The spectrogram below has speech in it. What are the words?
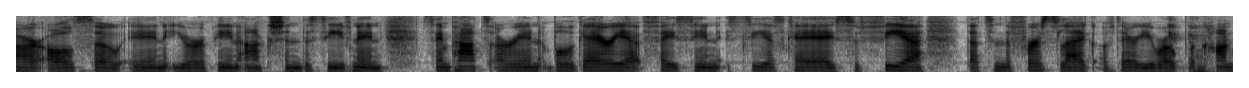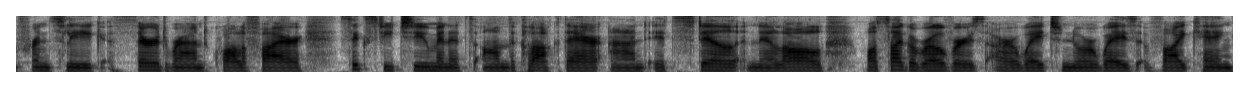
are also in European action this evening. St. Pat's are in Bulgaria facing CSKA Sofia. That's in the first leg of their Europa Conference League third round qualifier. 62 minutes on the clock there, and it's still nil all. While Sligo Rovers are away to Norway's Viking,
